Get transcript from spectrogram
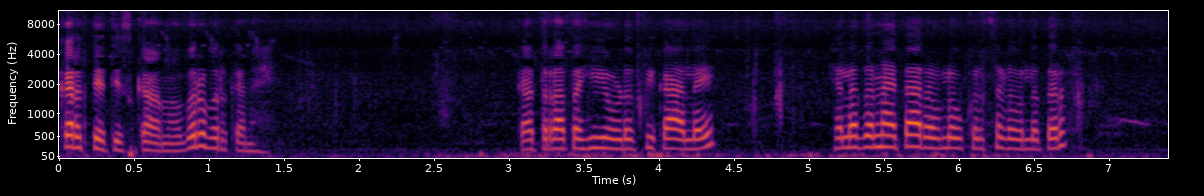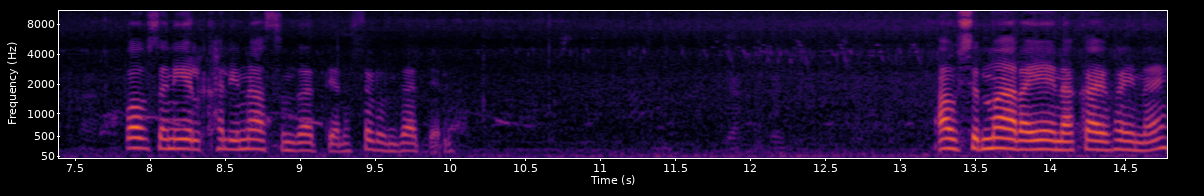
करते तीच कामं. बरोबर का नाही? का तर आता हे एवढं पीक आलंय. ह्याला जर नाही तारव लवकर चढवलं तर पावसाने येईल खाली नासून जाते ना सडून जाते. ना औषध मारा येईना काय व्हाय नाही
